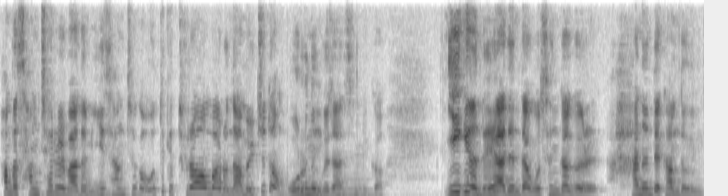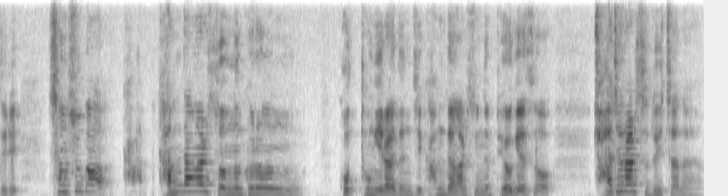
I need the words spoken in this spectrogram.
한번 상처를 받으면 이 상처가 어떻게 트라우마로 남을지도 모르는 거지 않습니까? 이겨내야 된다고 생각을 하는데 감독님들이 선수가 가- 감당할 수 없는 그런 고통이라든지 감당할 수 있는 벽에서 좌절할 수도 있잖아요.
